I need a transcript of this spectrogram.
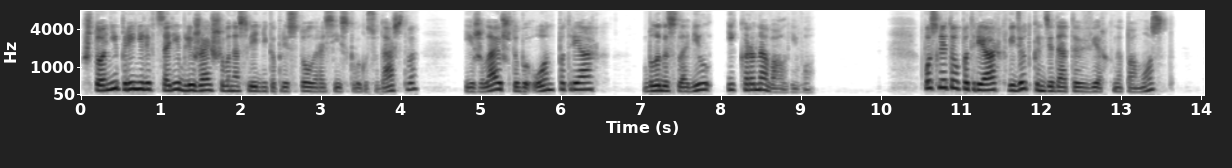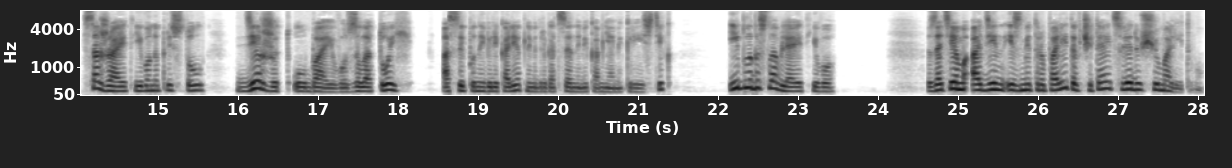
что они приняли в цари ближайшего наследника престола российского государства и желают, чтобы он, патриарх, благословил и короновал его. После этого патриарх ведет кандидата вверх на помост, сажает его на престол, держит у лба его золотой, осыпанный великолепными драгоценными камнями крестик, и благословляет его. Затем один из митрополитов читает следующую молитву.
